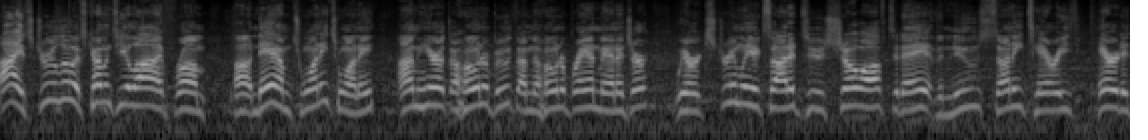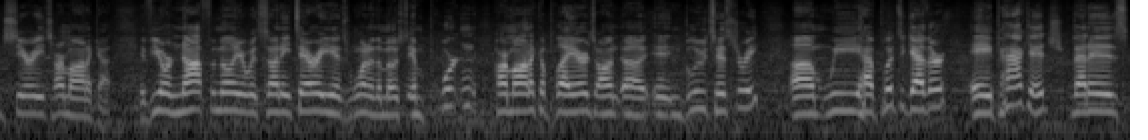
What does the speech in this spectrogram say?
Hi, it's Drew Lewis coming to you live from uh, NAMM 2020. I'm here at the Hohner booth. I'm the Hohner brand manager. We are extremely excited to show off today the new Sonny Terry Heritage Series harmonica. If you are not familiar with Sonny Terry, he is one of the most important harmonica players on, uh, in blues history. Um, we have put together a package that is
